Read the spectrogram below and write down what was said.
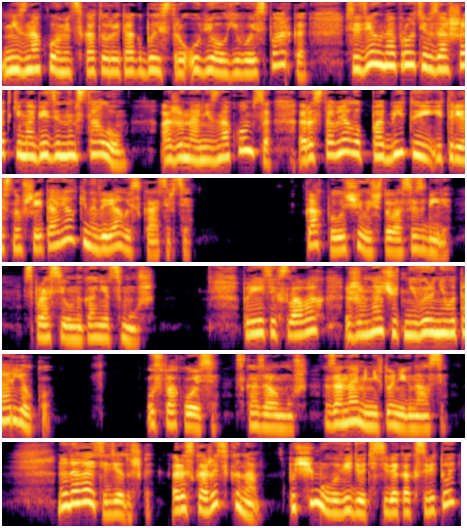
Незнакомец, который так быстро увел его из парка, сидел напротив за шатким обеденным столом, а жена незнакомца расставляла побитые и треснувшие тарелки на дырявой скатерти. «Как получилось, что вас избили?» — спросил, наконец, муж. При этих словах жена чуть не выронила тарелку. «Успокойся», — сказал муж, — «за нами никто не гнался». «Ну давайте, дедушка, расскажите-ка нам, почему вы ведете себя как святой,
